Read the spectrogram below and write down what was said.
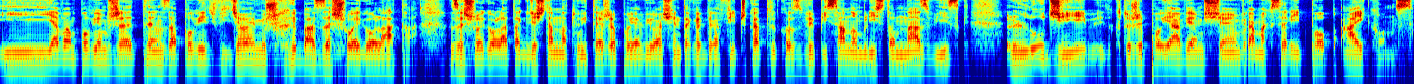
i ja wam powiem, że tę zapowiedź widziałem już chyba zeszłego lata. Zeszłego lata gdzieś tam na Twitterze pojawiła się taka graficzka tylko z wypisaną listą nazwisk ludzi, którzy pojawią się w ramach serii Pop Icons.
